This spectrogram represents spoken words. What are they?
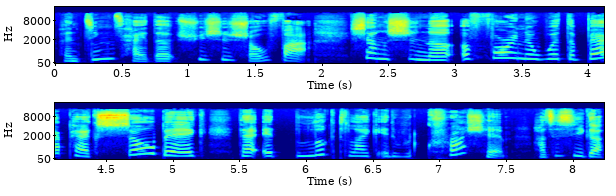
很精彩的叙事手法，像是呢，a foreigner with a backpack so big that it looked like it would crush him。好，这是一个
